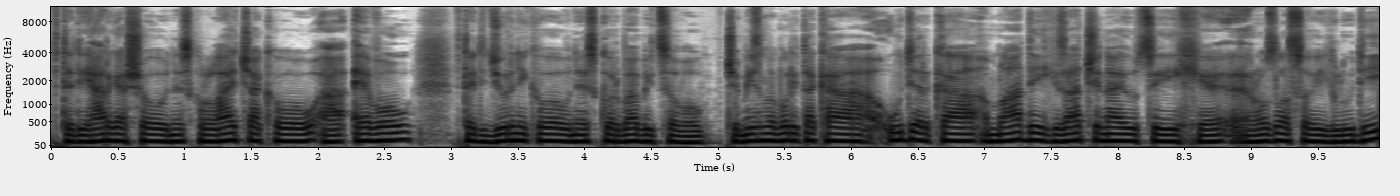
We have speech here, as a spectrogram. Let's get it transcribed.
vtedy Hargašovou, neskôr Lajčakovou a Evou, vtedy Ďurníkovou, neskôr Babicovou. Čiže my sme boli taká úderka mladých, začínajúcich e, rozhlasových ľudí.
